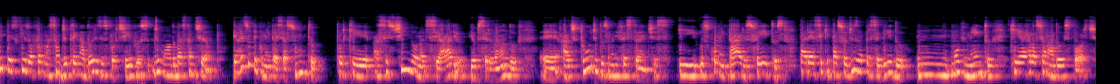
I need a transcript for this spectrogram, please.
e pesquiso a formação de treinadores esportivos de modo bastante amplo. Eu resolvi comentar esse assunto porque assistindo ao noticiário e observando é, a atitude dos manifestantes e os comentários feitos, parece que passou desapercebido um movimento que é relacionado ao esporte.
